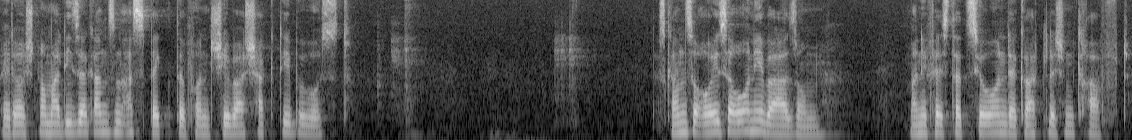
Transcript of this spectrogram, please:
Werdet euch nochmal dieser ganzen Aspekte von Shiva Shakti bewusst. Das ganze äußere Universum, Manifestation der göttlichen Kraft.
